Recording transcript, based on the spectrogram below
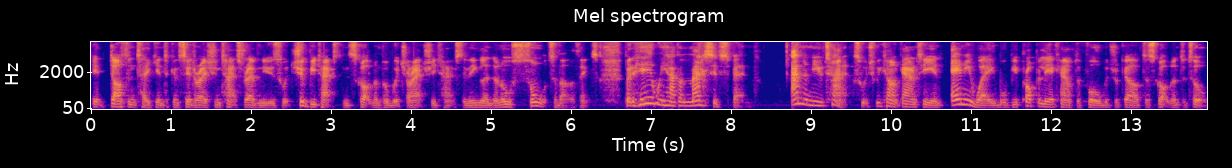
It doesn't take into consideration tax revenues, which should be taxed in Scotland, but which are actually taxed in England, and all sorts of other things. But here we have a massive spend and a new tax, which we can't guarantee in any way will be properly accounted for with regard to Scotland at all.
